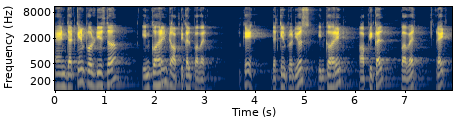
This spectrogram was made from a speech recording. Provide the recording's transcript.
And that can produce the incoherent optical power. Okay, that can produce incoherent optical power, right?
